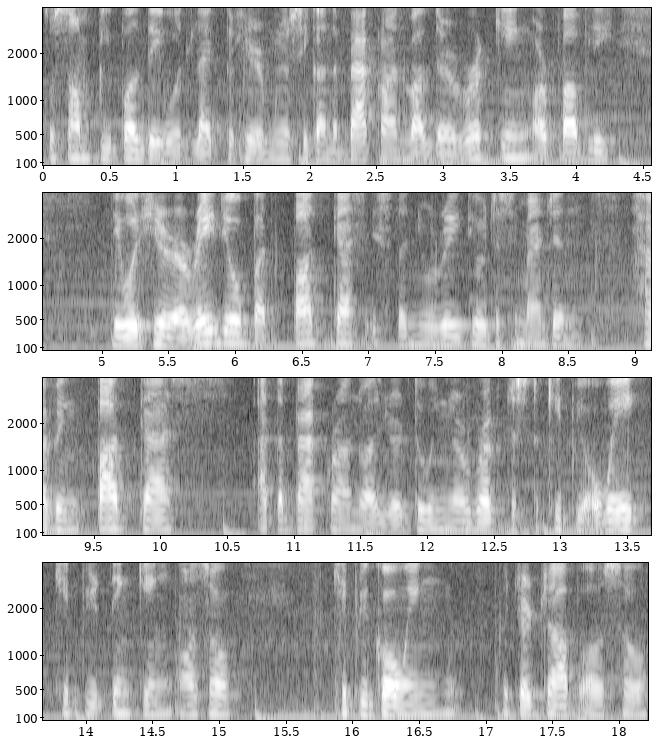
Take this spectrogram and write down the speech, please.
to some people they would like to hear music on the background while they're working or probably they would hear a radio but podcast is the new radio. Just imagine having podcasts at the background while you're doing your work just to keep you awake keep you thinking also keep you going with your job also.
